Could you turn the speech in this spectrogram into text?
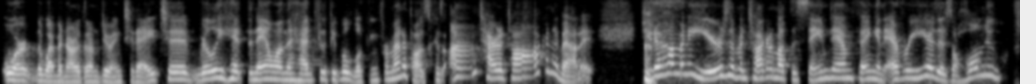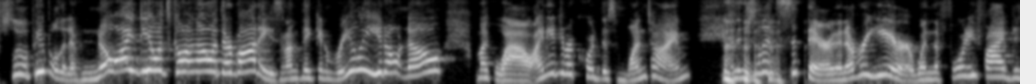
or the webinar that i'm doing today to really hit the nail on the head for the people looking for menopause because i'm tired of talking about it. Do you know how many years i've been talking about the same damn thing and every year there's a whole new slew of people that have no idea what's going on with their bodies and i'm thinking really? You don't know? I'm like wow i need to record this one time and then just let it sit there and then every year when the 45 to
